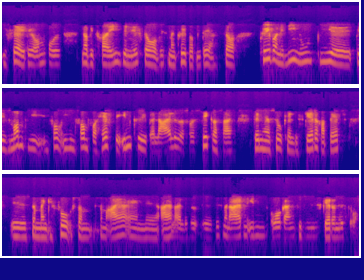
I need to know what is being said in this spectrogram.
især i det område når vi træder ind i det næste år, hvis man køber dem der. Så køberne lige nu, de, øh, det er som om, de er en form, i en form for haste indkøb af lejligheder for at sikre sig den her såkaldte skatterabat, øh, som man kan få som, som ejer af en øh, ejerlejlighed, øh, hvis man ejer den inden overgangen til de nye skatter næste år.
